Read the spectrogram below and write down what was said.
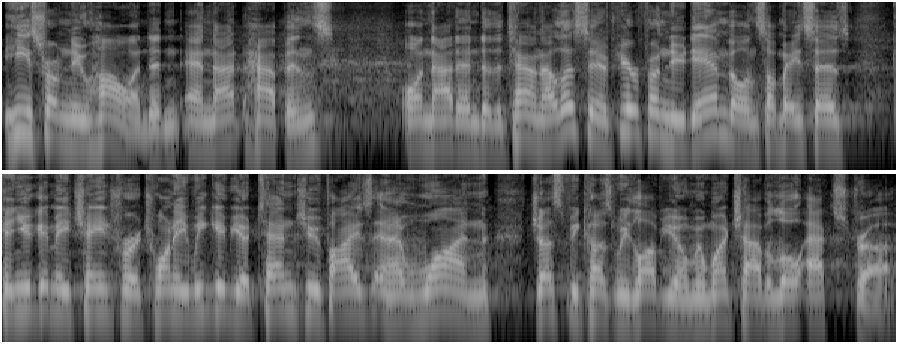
He's from New Holland, and, and that happens on that end of the town. Now, listen, if you're from New Danville and somebody says, Can you give me change for a 20? We give you a 10, two fives, and a one just because we love you and we want you to have a little extra.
